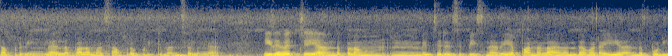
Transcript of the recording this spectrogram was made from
சாப்பிடுவீங்களா? இல்லை பழமாக சாப்பிட பிடிக்குமான்னு சொல்லுங்கள் இதை வச்சு இறந்த பழம் வச்சு ரெசிபிஸ் நிறைய பண்ணலாம். இறந்த வடை இறந்த பொடி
